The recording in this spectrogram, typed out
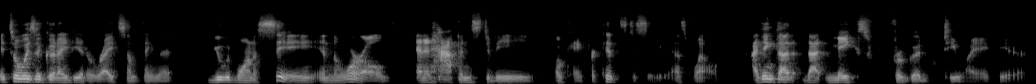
it's always a good idea to write something that you would want to see in the world and it happens to be okay for kids to see as well. I think that that makes for good TYA theater.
